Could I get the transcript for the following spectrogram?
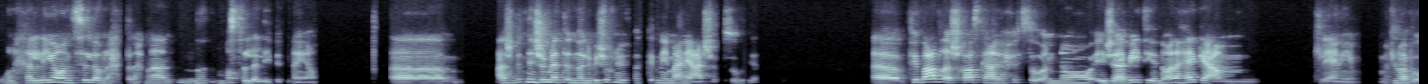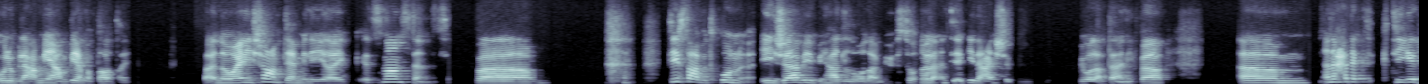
ونخليهم نسلم لحتى نحن نوصل للي بدنا إياه. آم، عجبتني جملة إنه اللي بيشوفني بيفكرني ماني عايشة بسوريا. في بعض الأشخاص كانوا يحسوا إنه إيجابيتي إنه أنا هيك عم يعني مثل ما بيقولوا بالعامية عم بيع بطاطا يعني. فإنه يعني شو عم تعملي؟ Like it's nonsense. ف كثير صعب تكون إيجابي بهذا الوضع. بيحسوا إنه لا أنت أكيد عايشة بوضع تاني. ف أنا حدا كثير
